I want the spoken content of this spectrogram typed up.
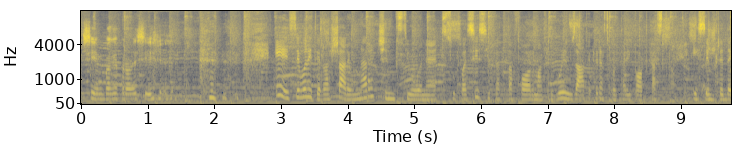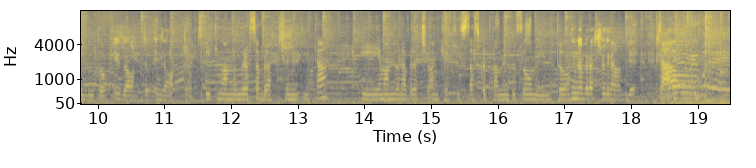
Sì, in poche parole sì. e se volete lasciare una recensione su qualsiasi piattaforma che voi usate per ascoltare i podcast è sempre d'aiuto. Esatto, esatto. E ti mando un grosso abbraccio Nikita e mando un abbraccio anche a chi sta ascoltando in questo momento. Un abbraccio grande. Ciao.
